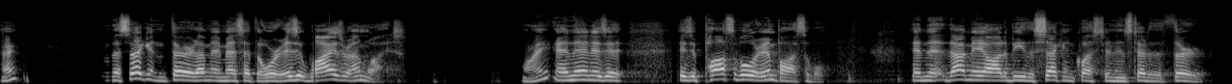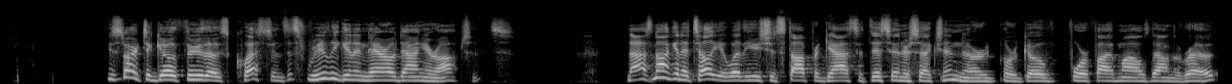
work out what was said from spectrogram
right? The second and third, I may mess up the order. Is it wise or unwise? Right? And then is it is it possible or impossible? And that may ought to be the second question instead of the third. You start to go through those questions, it's really going to narrow down your options. Now, it's not going to tell you whether you should stop for gas at this intersection or, or go four or five miles down the road.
